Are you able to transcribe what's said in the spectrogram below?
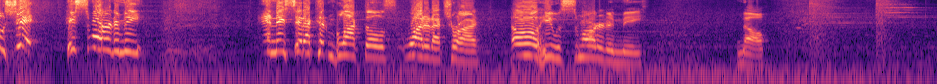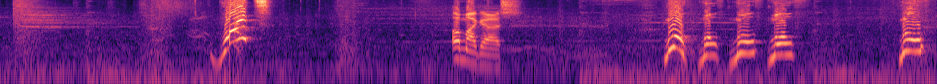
Oh shit! He's smarter than me! And they said I couldn't block those. Why did I try? Oh, he was smarter than me. No. What? Oh my gosh. Move, move, move, move. Move.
